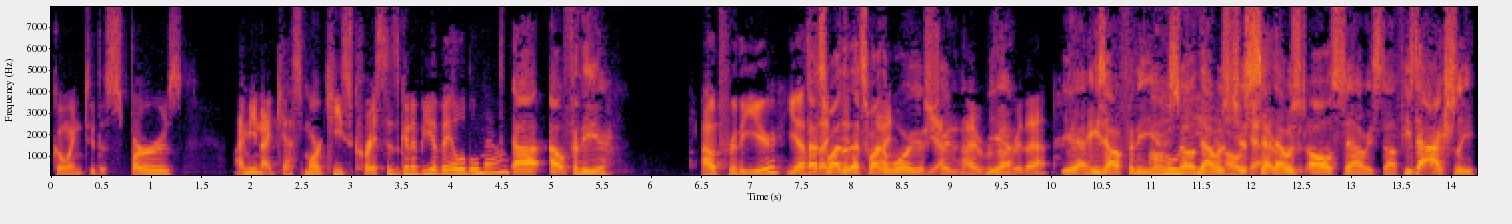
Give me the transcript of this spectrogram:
going to the Spurs. I mean, I guess Marquese Chriss is going to be available now. Uh, out for the year. Out for the year, yes. That's I why. The, that's why the I- Warriors yeah, traded him. I remember yeah. that. Yeah, he's out for the year. Oh, so yeah. that was just Okay, that was that. all salary stuff. He's actually.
